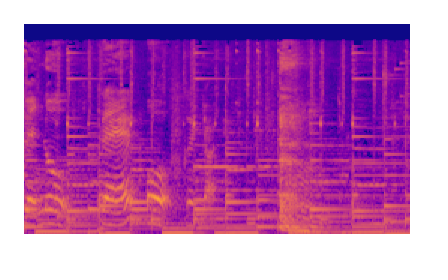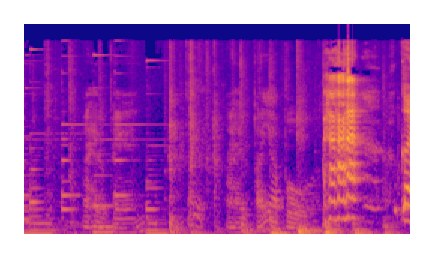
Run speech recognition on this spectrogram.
Bánh đồ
